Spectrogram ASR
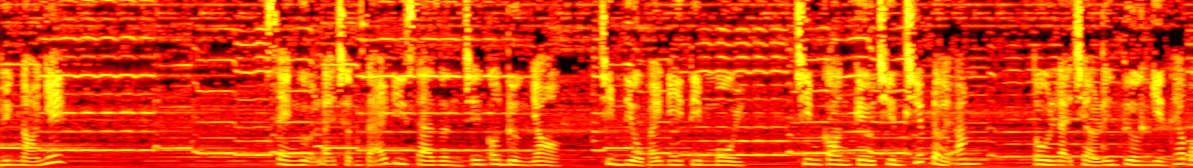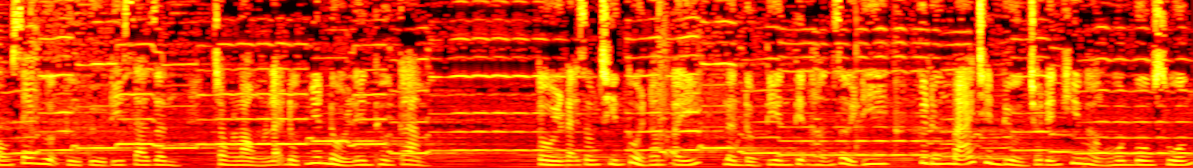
Huynh nói nhé. Xe ngựa lại chậm rãi đi xa dần trên con đường nhỏ, chim điểu bay đi tìm mồi, chim con kêu chiêm chiếp đòi ăn. Tôi lại trèo lên tường nhìn theo bóng xe ngựa từ từ đi xa dần, trong lòng lại đột nhiên nổi lên thương cảm. Tôi lại giống 9 tuổi năm ấy, lần đầu tiên tiện hắn rời đi, cứ đứng mãi trên đường cho đến khi hoàng hôn buông xuống.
